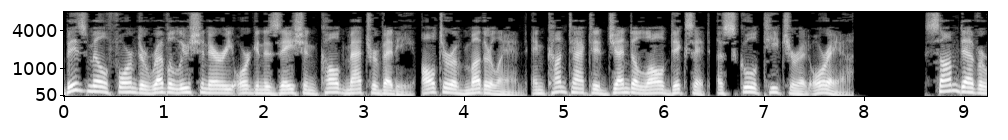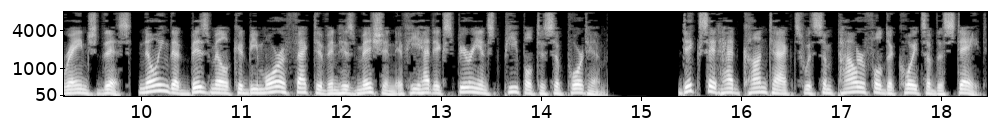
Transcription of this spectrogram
Bismil formed a revolutionary organization called Matravedi Altar of Motherland and contacted Genda Lal Dixit, a school teacher at Auraiya. Somdev arranged this, knowing that Bismil could be more effective in his mission if he had experienced people to support him. Dixit had contacts with some powerful dacoits of the state.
